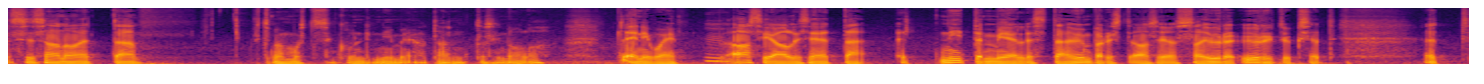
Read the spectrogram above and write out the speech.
se sanoi, että Vitsi, mä muistan sen kundin nimeä, tämä on tosi noloa. But anyway, mm. asia oli se, että, että niiden mielestä ympäristöasioissa yritykset, että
